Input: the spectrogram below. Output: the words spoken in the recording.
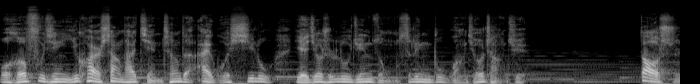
我和父亲一块上他简称的爱国西路，也就是陆军总司令部网球场去。到时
